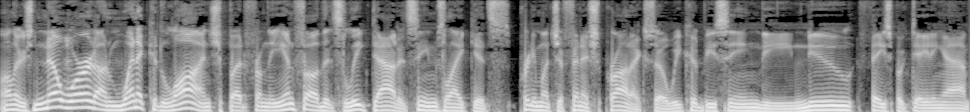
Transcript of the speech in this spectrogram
Well, there's no word on when it could launch, but from the info that's leaked out, it seems like it's pretty much a finished product. So we could be seeing the new Facebook dating app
